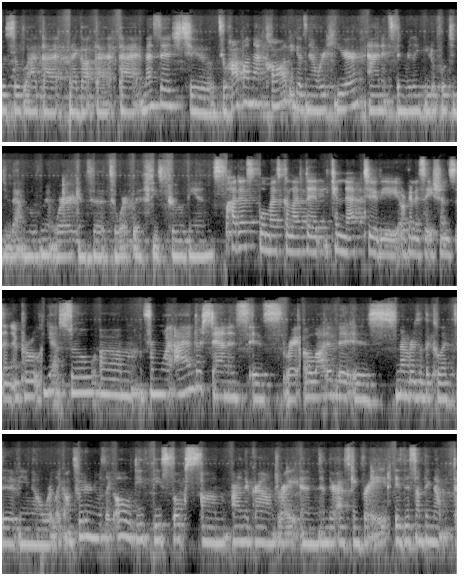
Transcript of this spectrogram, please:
was so glad that, that I got that that message to to hop on that call because now we're here and it's been really beautiful to do that movement work and to, to work with these Peruvians. How does Pumas Collective connect to the organizations in, in Peru? Yeah, so um, from what I understand is is right, a lot of it is members of the collective, you know, were like on Twitter and it was like, oh, these these folks um, are on the ground, right? And and they're asking for aid. Is this something that, that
